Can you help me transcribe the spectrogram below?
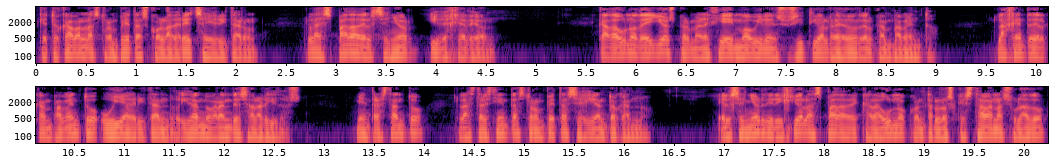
que tocaban las trompetas con la derecha y gritaron la espada del Señor y de Gedeón. Cada uno de ellos permanecía inmóvil en su sitio alrededor del campamento. La gente del campamento huía gritando y dando grandes alaridos. Mientras tanto, las trescientas trompetas seguían tocando. El Señor dirigió la espada de cada uno contra los que estaban a su lado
